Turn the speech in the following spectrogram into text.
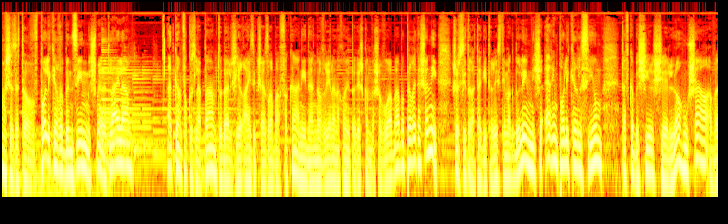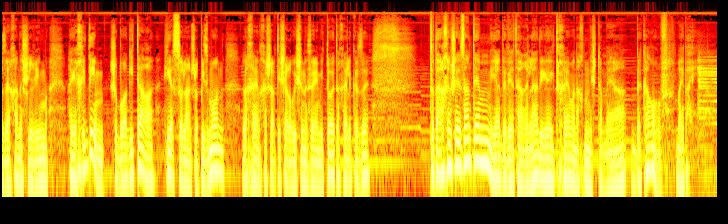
כמה שזה טוב. פוליקר ובנזין, משמרת לילה. עד כאן פוקוס להפעם, תודה לשיר אייזק שעזרה בהפקה, אני עידן גבריאל, אנחנו ניפגש כאן בשבוע הבא בפרק השני של סדרת הגיטריסטים הגדולים. נישאר עם פוליקר לסיום, דווקא בשיר שלא הוא שר, אבל זה אחד השירים היחידים שבו הגיטרה היא הסולן של הפזמון, לכן חשבתי שראוי שנסיים איתו את החלק הזה. תודה לכם שהאזנתם, מיד אביתר אלעד יהיה איתכם, אנחנו נשתמע בקרוב. ביי ביי.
